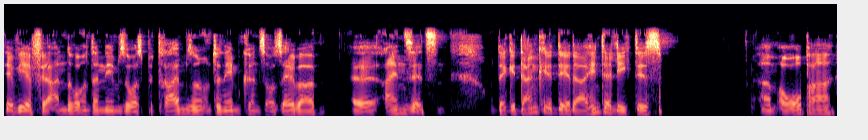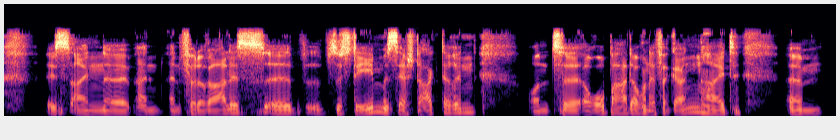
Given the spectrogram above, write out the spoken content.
der wir für andere Unternehmen sowas betreiben, sondern Unternehmen können es auch selber äh, einsetzen. Und der Gedanke, der dahinter liegt, ist, ähm, Europa ist ein, äh, ein, ein föderales äh, System, ist sehr stark darin. Und äh, Europa hat auch in der Vergangenheit ähm, äh,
